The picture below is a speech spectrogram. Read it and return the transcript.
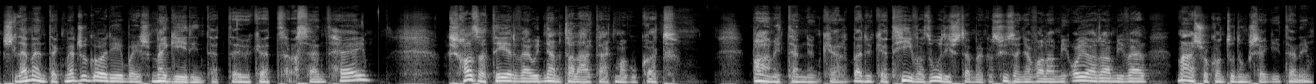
És lementek Medjugorjéba, és megérintette őket a szent hely, és hazatérve úgy nem találták magukat. valamit tennünk kell. Bennünket hív az Úristen meg a szűzanya valami olyanra, amivel másokon tudunk segíteni.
